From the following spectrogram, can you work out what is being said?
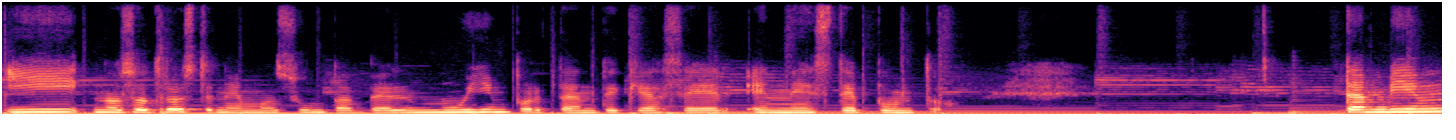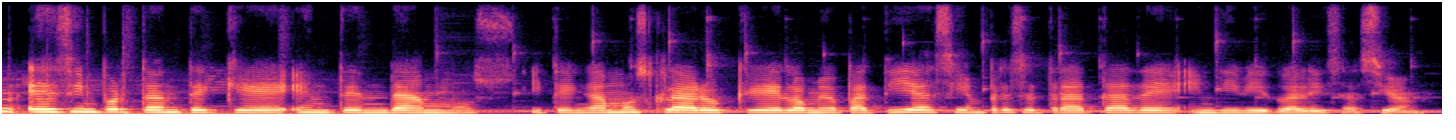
y nosotros tenemos un papel muy importante que hacer en este punto. También es importante que entendamos y tengamos claro que la homeopatía siempre se trata de individualización.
